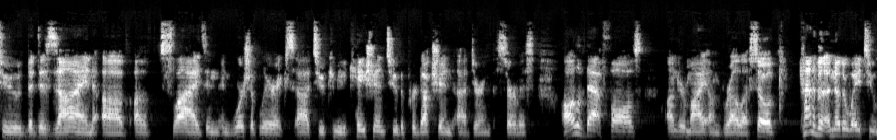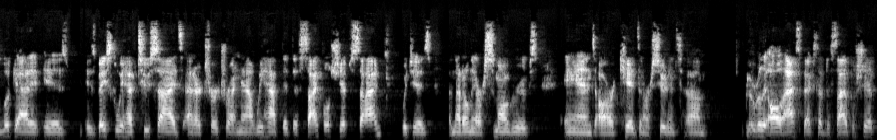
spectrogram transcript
to the design of, of slides and, and worship lyrics uh, to communication to the production uh, during the service all of that falls under my umbrella so kind of a, another way to look at it is is basically we have two sides at our church right now. We have the discipleship side, which is not only our small groups and our kids and our students, um, but really all aspects of discipleship.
